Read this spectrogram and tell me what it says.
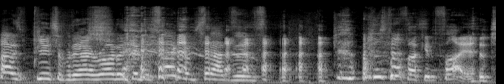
That was beautifully ironic in the circumstances. I just got fucking fired.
